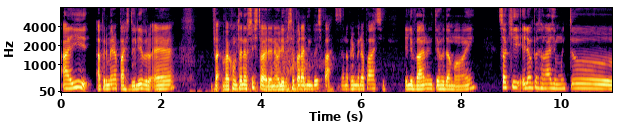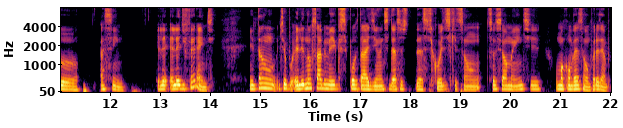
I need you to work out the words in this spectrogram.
Aí, a primeira parte do livro é. Vai, vai contando essa história, né? O livro é separado em duas partes. Então, na primeira parte, ele vai no enterro da mãe. Só que ele é um personagem muito assim, ele, ele é diferente. Então, tipo, ele não sabe meio que se portar diante dessas, dessas coisas que são socialmente uma convenção. Por exemplo,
